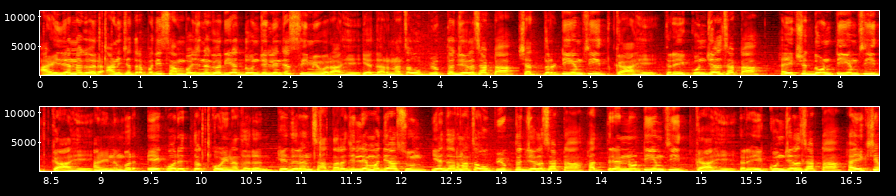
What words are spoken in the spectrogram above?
अहिल्यानगर आणि छत्रपती संभाजीनगर या दोन जिल्ह्यांच्या सीमेवर आहे. या धरणाचा उपयुक्त जलसाठा शहात्तर टीएमसी इतका आहे. तर एकूण जलसाठा हा एकशे दोन टीएमसी इतका आहे. आणि नंबर एक वर येतं कोयना धरण. हे धरण सातारा जिल्ह्यामध्ये असून या धरणाचा उपयुक्त जलसाठा हा हा त्र्याण्णव टीएमसी इतका आहे. तर एकूण जलसाठा हा एकशे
